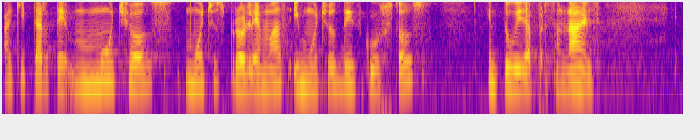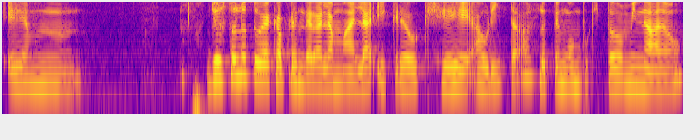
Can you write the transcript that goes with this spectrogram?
a quitarte muchos, muchos problemas y muchos disgustos en tu vida personal. Em, yo esto lo tuve que aprender a la mala y creo que ahorita lo tengo un poquito dominado.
